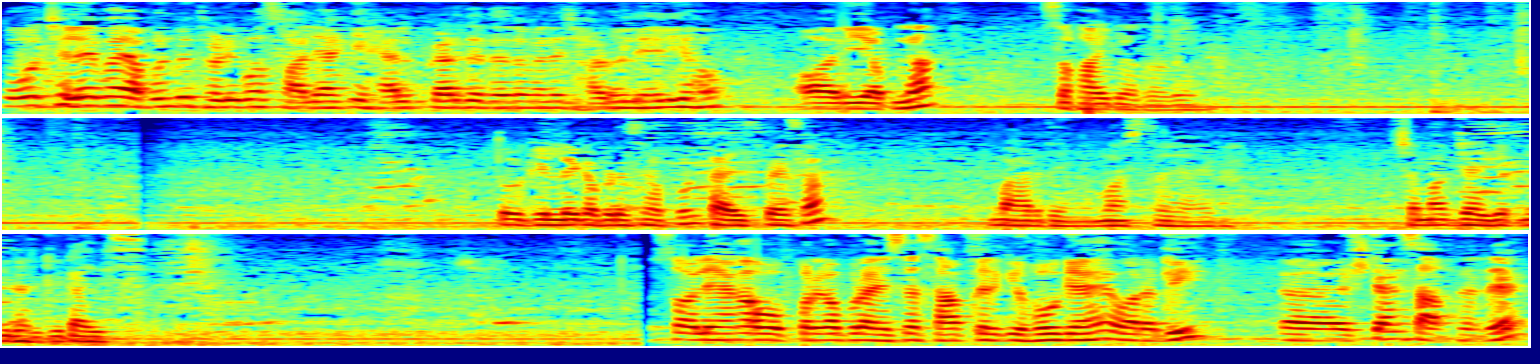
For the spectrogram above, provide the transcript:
तो चले भाई, अपन भी थोड़ी बहुत सालिया की हेल्प कर देते तो मैंने झाड़ू ले लिया हो और ये अपना सफ़ाई कर रहा था। तो गिल्ले कपड़े से अपन टाइल्स पे ऐसा मार देंगे। मस्त हो जाएगा। चमक जाएगी अपने घर की टाइल्स सोलिया का ऊपर का पूरा हिस्सा साफ़ करके हो गया है और अभी स्टैंड साफ़ कर रहे हैं।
